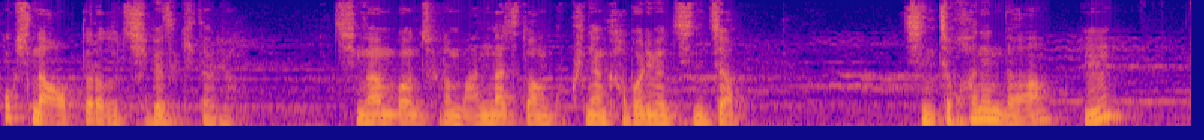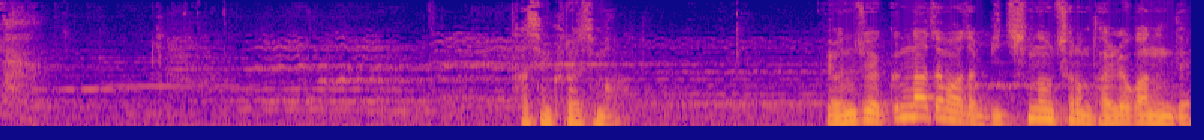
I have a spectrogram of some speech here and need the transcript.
혹시 나 없더라도 집에서 기다려. 지난번처럼 만나지도 않고 그냥 가버리면 진짜, 진짜 화낸다. 응? 다신 그러지 마. 연주회 끝나자마자 미친놈처럼 달려가는데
